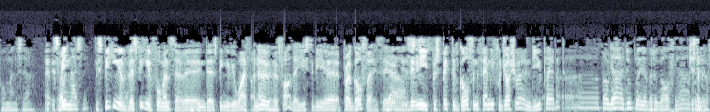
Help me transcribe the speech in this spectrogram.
four months. Yeah, Uh, growing nicely. Speaking of uh, speaking of four months though, uh, and uh, speaking of your wife, I know her father used to be a pro golfer. Is there Yeah. is there any prospective golf in the family for Joshua? And do you play a bit? Uh, probably, yeah, I do play a bit of golf. Yeah, Just a bit. Of,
